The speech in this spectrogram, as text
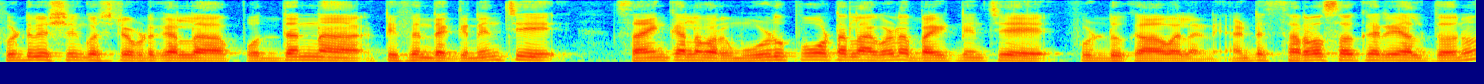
ఫుడ్ విషయంకి వచ్చేటప్పటికల్లా పొద్దున్న టిఫిన్ దగ్గర నుంచి సాయంకాలం వరకు మూడు పూటలా కూడా బయట నుంచే ఫుడ్ కావాలని. అంటే సర్వ సౌకర్యాలతోనూ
